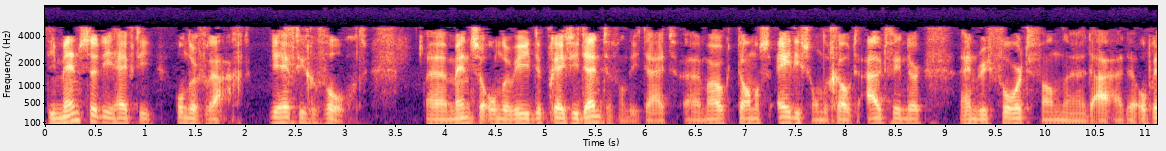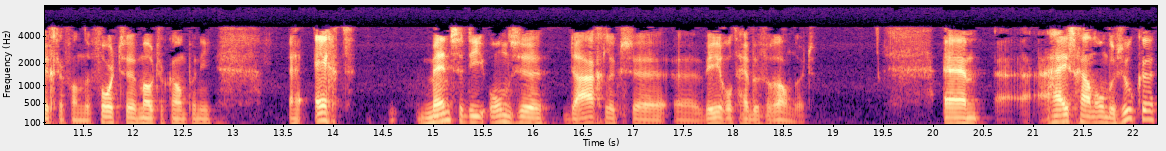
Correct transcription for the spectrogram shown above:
die mensen die heeft hij ondervraagd. Die heeft hij gevolgd. Uh, mensen onder wie de presidenten van die tijd, maar ook Thomas Edison, de grote uitvinder, Henry Ford, van, de, de, oprichter van de Ford Motor Company. echt mensen die onze dagelijkse uh, wereld hebben veranderd. En uh, hij is gaan onderzoeken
